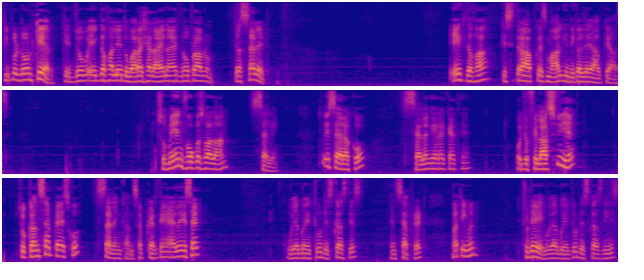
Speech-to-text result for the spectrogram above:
people don't care کہ جو ایک دفعہ لے دوبارہ شاید آئے نہ آئے no problem just sell it ایک دفعہ کسی طرح آپ کا مال یہ نکل جائے آپ کے ہاتھ سے so main focus was on selling تو اس ایرا کو سیلنگ ایرا کہتے ہیں اور جو فلاسفی ہے جو کنسپٹ ہے اس کو سیلنگ کنسپٹ کہتے ہیں as I said are going to discuss this in but even today we are going to discuss discuss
